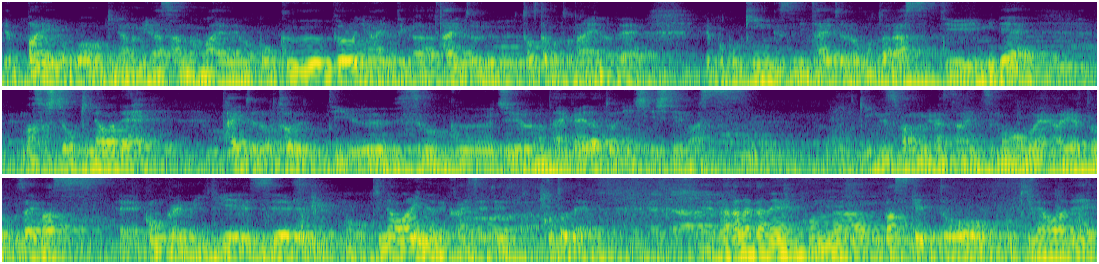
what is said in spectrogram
やっぱりここ沖縄の皆さんの前では僕プロに入ってからタイトル取ったことないのでやっぱこうキングスにタイトルをもたらすっていう意味で、まあ、そして沖縄でタイトルを取るっていうすごく重要な大会だと認識しています。キングスファンの皆さんいつも応援ありがとうございます。えー、今回の EASL の沖縄アリーナで開催ということで、えー、なかなかねこんなバスケットを沖縄で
